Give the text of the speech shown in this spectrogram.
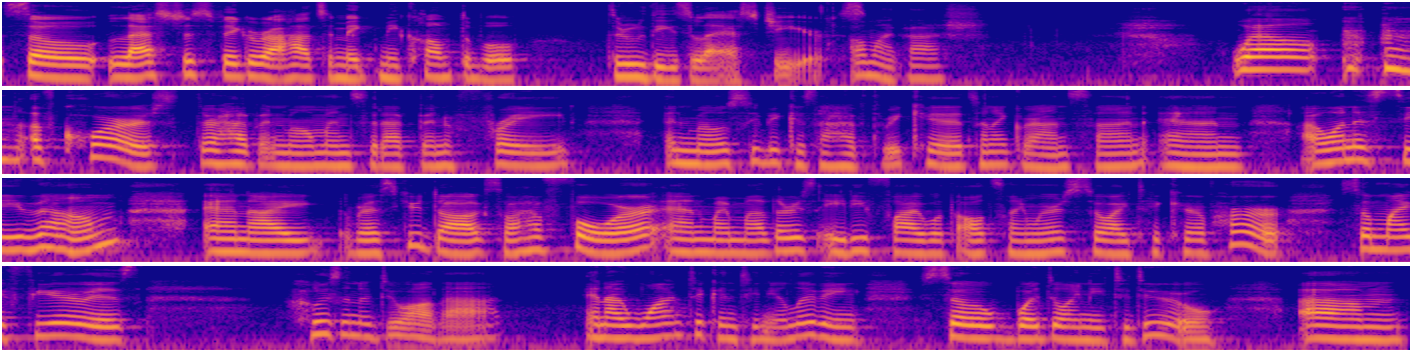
So let's just figure out how to make me comfortable through these last years." Oh my gosh. Well, of course, there have been moments that I've been afraid and mostly because I have three kids and a grandson, and I want to see them. And I rescue dogs, so I have four, and my mother is 85 with Alzheimer's, so I take care of her. So my fear is, who's going to do all that? And I want to continue living, so what do I need to do? Um,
